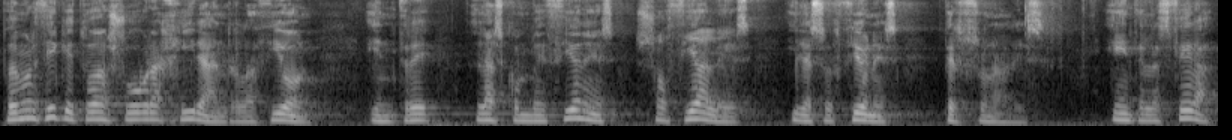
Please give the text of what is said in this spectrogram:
Podemos decir que toda su obra gira en relación entre las convenciones sociales y las opciones personales, entre la esfera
